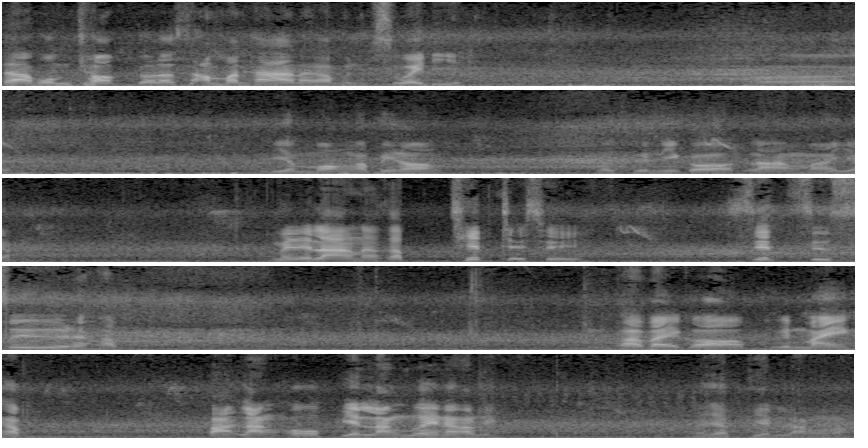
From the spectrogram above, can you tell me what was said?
ถ้าผมชอบตัวละสามพันห้านะครับ มันสวยดี เออ เหลี่ยมมองครับพี่น้อง เมื่อคืนนี้ก็ล้างมาอย่าง ไม่ได้ล้างนะครับ เช็ดเฉยๆเสร็จซื่อๆนะครับผ้าใบก็พื้นใหม่ครับปะหลังโอ้เปลี่ยนหลังด้วยนะครับนี่น่าจะเปลี่ยนหลังเนาะ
